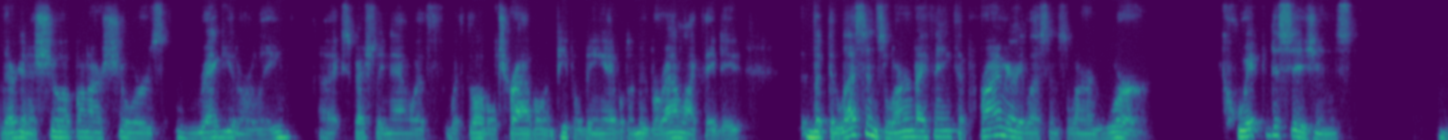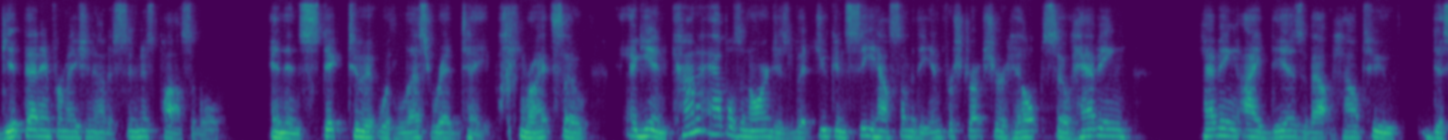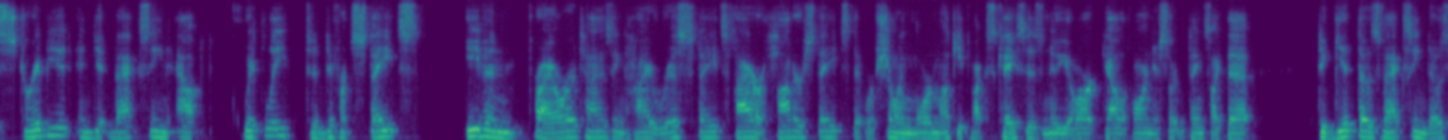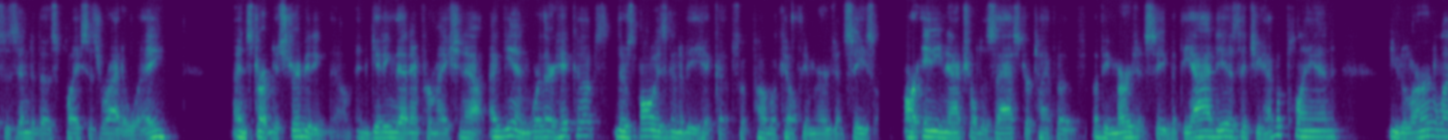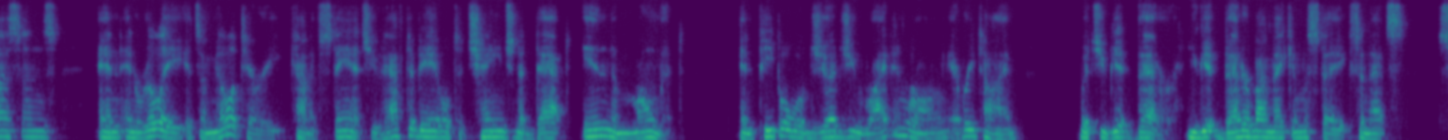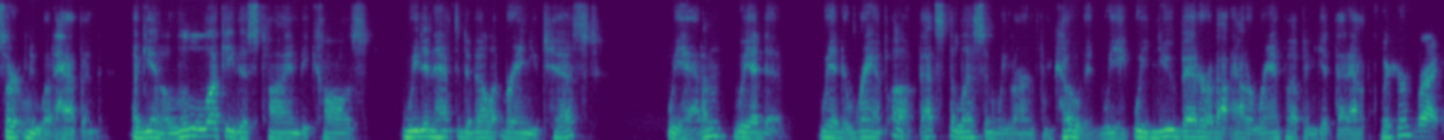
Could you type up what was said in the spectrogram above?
They're going to show up on our shores regularly Uh, especially now with with global travel and people being able to move around like they do. But the lessons learned, I think, the primary lessons learned were quick decisions, get that information out as soon as possible, and then stick to it with less red tape, right? So again, kind of apples and oranges, but you can see how some of the infrastructure helped. So having having ideas about how to distribute and get vaccine out quickly to different states, even prioritizing high risk states, higher, hotter states that were showing more monkeypox cases, New York, California, certain things like that, to get those vaccine doses into those places right away and start distributing them and getting that information out. Again, were there hiccups? There's always going to be hiccups with public health emergencies or any natural disaster type of, of emergency. But the idea is that you have a plan, you learn lessons, and and really it's a military kind of stance. You have to be able to change and adapt in the moment and people will judge you right and wrong every time but you get better. You get better by making mistakes and that's certainly what happened. Again a little lucky this time because we didn't have to develop brand new tests. We had them we had to we had to ramp up. That's the lesson we learned from covid. We we knew better about how to ramp up and get that out quicker. Right.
